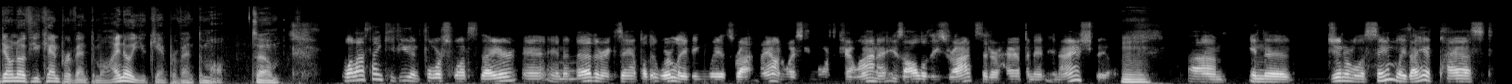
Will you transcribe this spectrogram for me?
don't know if you can prevent them all. I know you can't prevent them all. So, well, I think if you enforce what's there, and, and, another example that we're living with right now in Western North Carolina is all of these riots that are happening in Asheville. Mm-hmm. Um, in the General Assembly, they have passed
